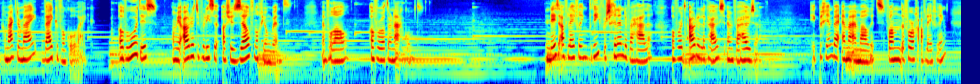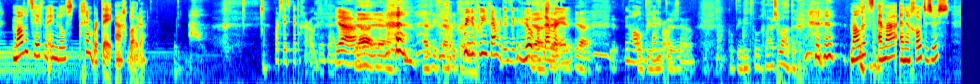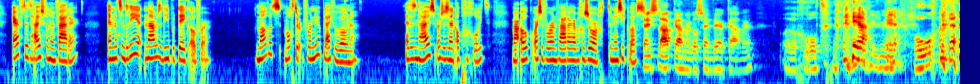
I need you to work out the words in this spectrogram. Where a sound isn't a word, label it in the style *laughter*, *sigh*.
Gemaakt door mij, Wijken van Koolwijk. Over hoe het is om je ouder te verliezen als je zelf nog jong bent. En vooral over wat erna komt. In deze aflevering drie verschillende verhalen over het ouderlijk huis en verhuizen. Ik begin bij Emma en Maurits van de vorige aflevering. Maurits heeft me inmiddels gemberthee aangeboden. Wordt steeds pittiger ook. Deze. Ja. Ja, ja. *laughs* Heavy gemberthee. Goeie, goeie gemberthee. Er zit ook heel Ja, veel gember zeker. in. Ja. Een halve gember niet, of eh, zo. Komt hij niet voor een glaasje water? *laughs* Maurits, Emma en hun grote zus erfden het huis van hun vader. En met z'n drieën namen ze de hypotheek over. Maurits mocht er voor nu blijven wonen. Het is een huis waar ze zijn opgegroeid, maar ook waar ze voor hun vader hebben gezorgd toen hij ziek was. Zijn slaapkamer was zijn werkkamer. Eh, grot. *laughs* Ja. *laughs* Hol.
